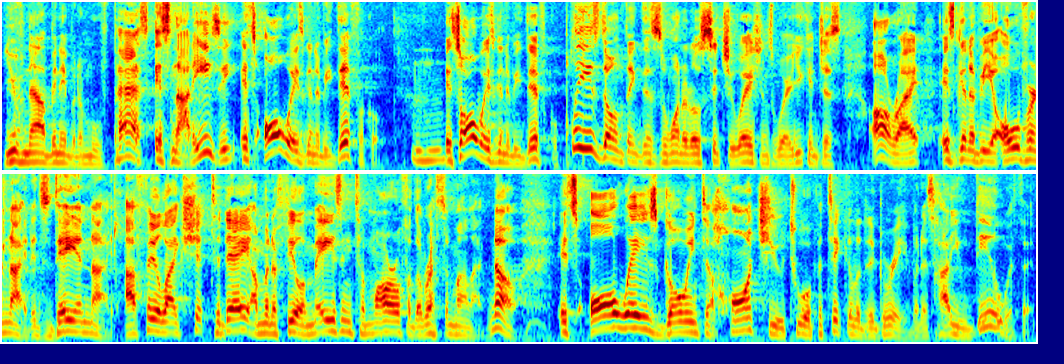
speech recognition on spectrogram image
You've now been able to move past. It's not easy. It's always going to be difficult. Mm-hmm. It's always going to be difficult. Please don't think this is one of those situations where you can just, all right, it's going to be overnight. It's day and night. I feel like shit today. I'm going to feel amazing tomorrow for the rest of my life. No, it's always going to haunt you to a particular degree, but it's how you deal with it.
